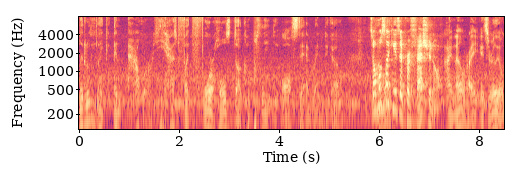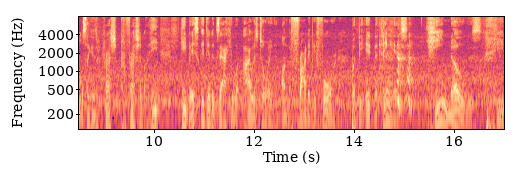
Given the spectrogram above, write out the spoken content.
literally like an hour, he has like four holes dug completely all set and ready to go. it's almost I'm like, he's a professional. I know, right? It's really almost like he's a profes- professional. He he basically did exactly what I was doing on the Friday before. But the it, the thing is, he knows he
